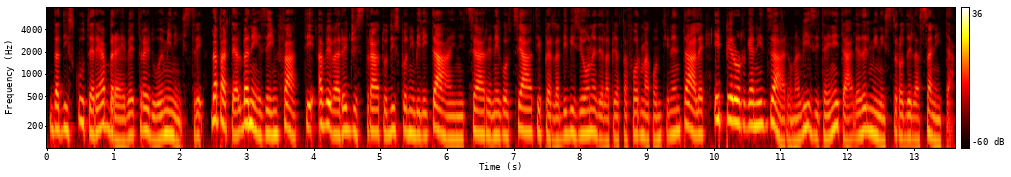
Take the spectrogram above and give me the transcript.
da discutere a breve tra i due ministri. Da parte albanese, infatti, aveva registrato disponibilità a iniziare negoziati per la divisione della piattaforma continentale e per organizzare una visita in Italia del ministro della sanità.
